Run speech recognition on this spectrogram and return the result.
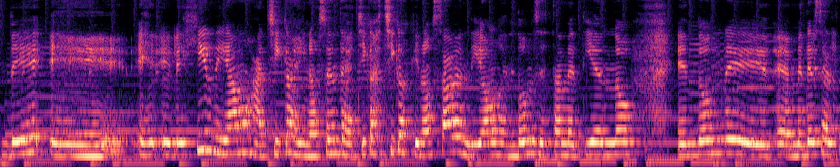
de eh, e- elegir, digamos, a chicas inocentes, a chicas chicas que no saben, digamos, en dónde se están metiendo, en dónde eh, meterse al-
